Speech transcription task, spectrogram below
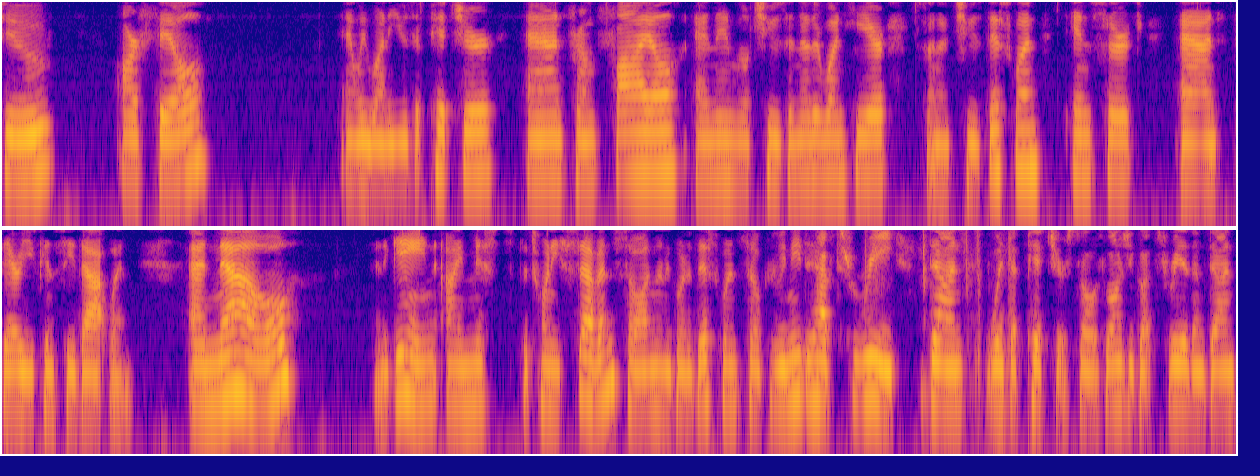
to our fill, and we want to use a picture and from file and then we'll choose another one here. So I'm going to choose this one insert and there you can see that one. And now and again I missed the 27 so I'm going to go to this one. So because we need to have three done with a picture. So as long as you've got three of them done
